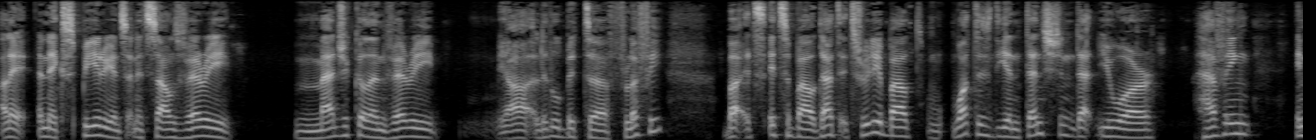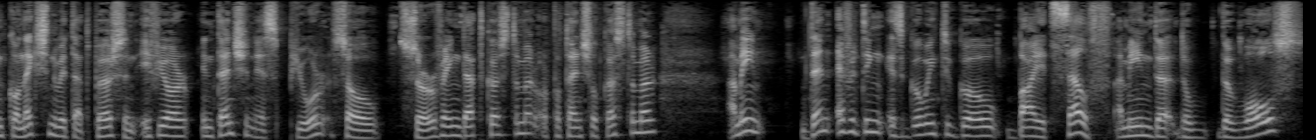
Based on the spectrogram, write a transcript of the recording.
an experience. And it sounds very magical and very, yeah, a little bit uh, fluffy, but it's, it's about that. It's really about what is the intention that you are having in connection with that person. If your intention is pure, so serving that customer or potential customer, I mean, then everything is going to go by itself. I mean, the, the, the walls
